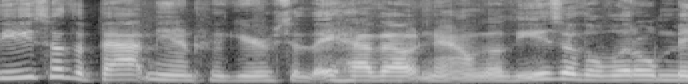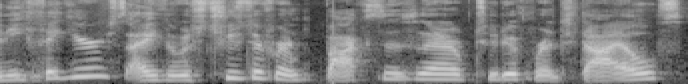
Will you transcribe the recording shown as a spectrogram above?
these are the Batman figures that they have out now. Now these are the little mini figures. I, there was two different boxes there, two different styles.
